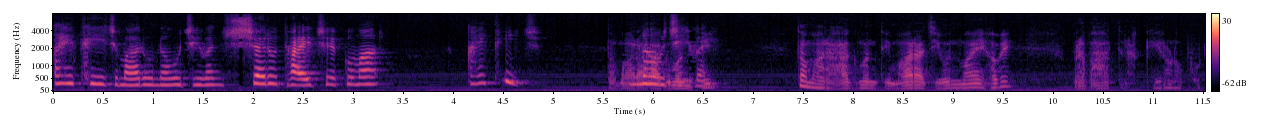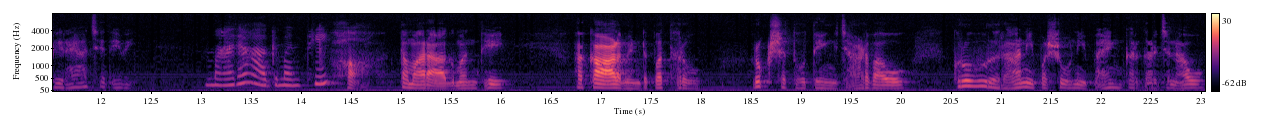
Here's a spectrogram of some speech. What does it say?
અહીંથી જ મારું નવું જીવન શરૂ થાય છે કુમાર અહીંથી જ તમારા. આગમનથી તમારા આગમનથી મારા જીવનમાં હવે પ્રભાતના કિરણો ફૂટી રહ્યા છે દેવી। મારા આગમનથી? હા તમારા આગમનથી. અકાળ મિંડ પથ્થરો વૃક્ષ તોતિંગ ઝાડવાઓ ક્રૂર રાની પશુઓની ભયંકર ગર્જનાઓ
